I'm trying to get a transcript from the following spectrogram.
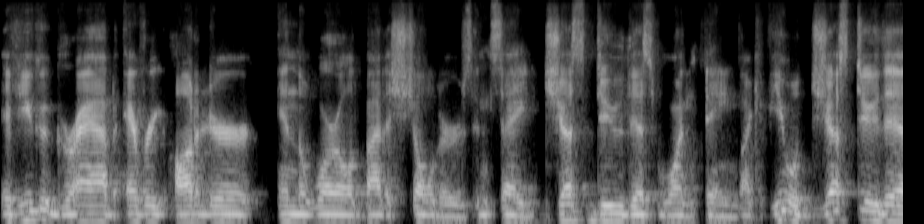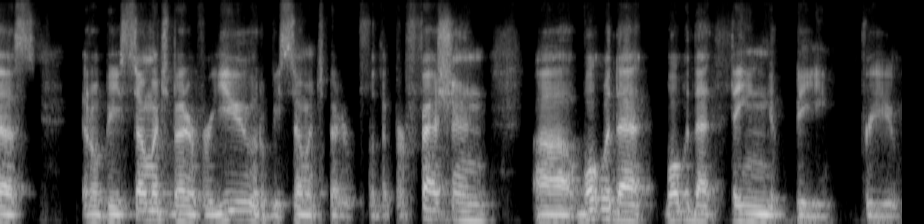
if you could grab every auditor in the world by the shoulders and say, just do this one thing, like if you will just do this, it'll be so much better for you. It'll be so much better for the profession. Uh, what would that What would that thing be for you?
